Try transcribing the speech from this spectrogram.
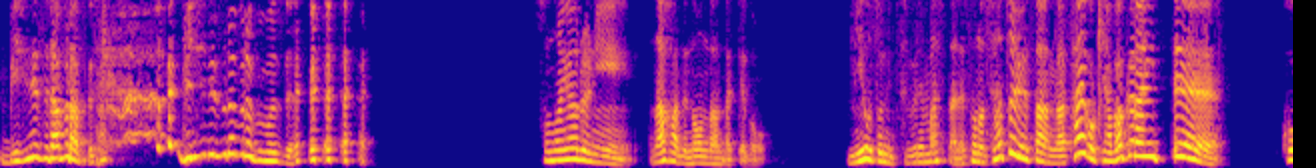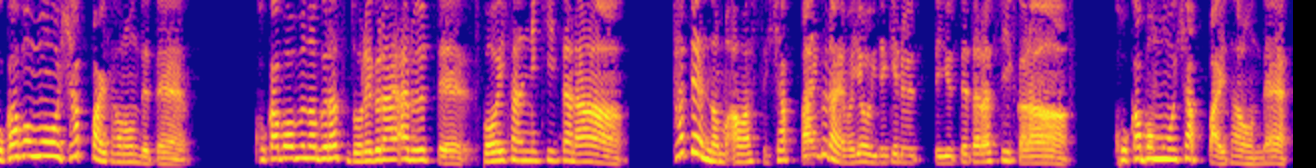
ビジネスラブラブです。ビジネスラブラブマジで。その夜に、那覇で飲んだんだけど、見事に潰れましたね。その社長さんが最後キャバクラに行って、コカボも100杯頼んでて、コカボムのグラスどれぐらいある？って、ボーイさんに聞いたら、他店のも合わせて100杯ぐらいは用意できるって言ってたらしいから、コカボムを100杯頼んで、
